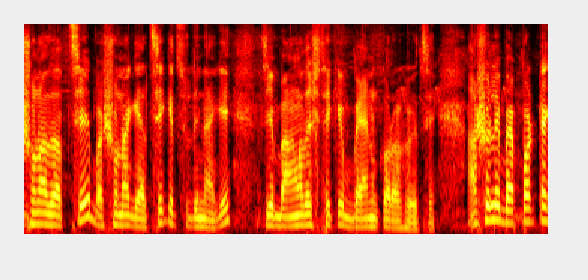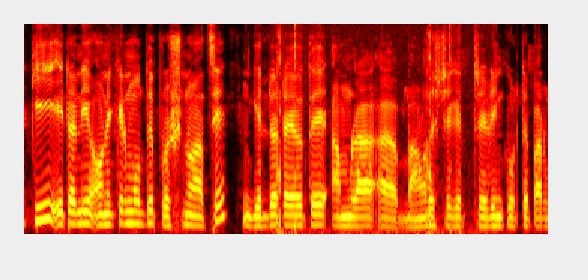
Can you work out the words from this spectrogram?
শোনা যাচ্ছে বা শোনা গেছে কিছুদিন আগে যে বাংলাদেশ থেকে ব্যান করা হয়েছে। আসলে ব্যাপারটা কি, এটা নিয়ে অনেকের মধ্যে প্রশ্ন আছে। গেট ডট আইওতে আমরা বাংলাদেশ থেকে ট্রেডিং করতে পারব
